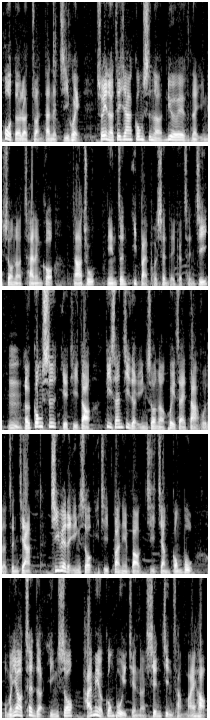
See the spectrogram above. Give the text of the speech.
获得了转单的机会，所以呢这家公司呢六月份的营收呢才能够拿出年增一百 percent 的一个成绩。嗯，而公司也提到第三季的营收呢会在大幅的增加，七月的营收以及半年报即将公布，我们要趁着营收还没有公布以前呢先进场买好。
